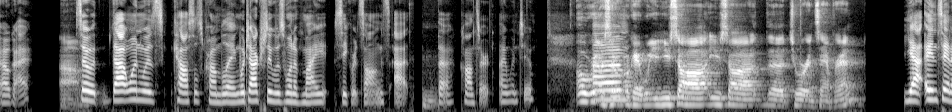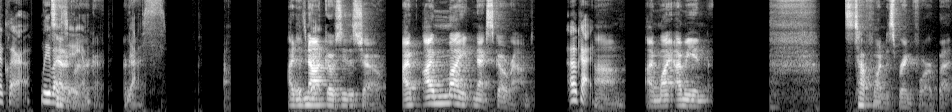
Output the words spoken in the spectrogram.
Okay. Um, So that one was Castles Crumbling, which actually was one of my secret songs at Mhm. the concert I went to. oh, really? um, so okay, well, you saw you saw the tour in San Fran, Yeah, in Santa Clara, Levi Santa Stadium. Clara. Okay. okay. Yes. I did not go see the show. I I might next go round. Okay. Um, I might. I mean, it's a tough one to spring for, but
